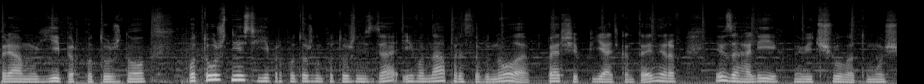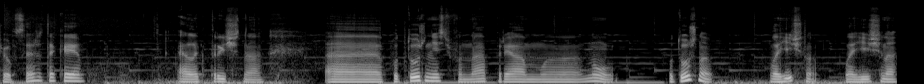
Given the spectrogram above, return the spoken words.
прям гіперпотужну потужність, гіперпотужну потужність, да, і вона перестрибнула перші 5 контейнерів і взагалі їх не відчула, тому що все ж таки електрична е, потужність, вона прям, е, ну, потужна, логічно, логічно.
